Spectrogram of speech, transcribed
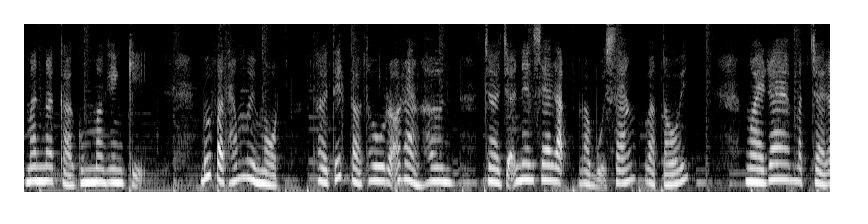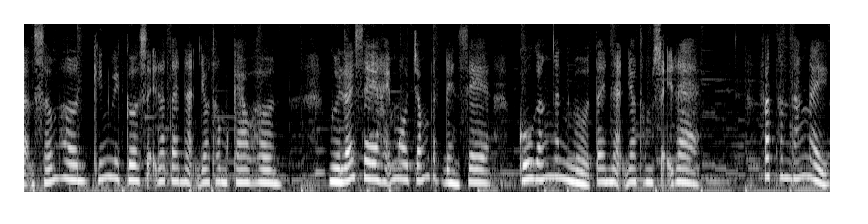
Manaka Gummagenki Bước vào tháng 11 Thời tiết vào thu rõ ràng hơn Trời trở nên xe lạnh vào buổi sáng và tối Ngoài ra, mặt trời lặn sớm hơn khiến nguy cơ xảy ra tai nạn giao thông cao hơn. Người lái xe hãy mau chóng bật đèn xe, cố gắng ngăn ngừa tai nạn giao thông xảy ra. Phát thanh tháng này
